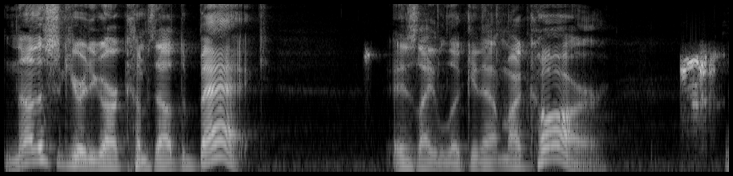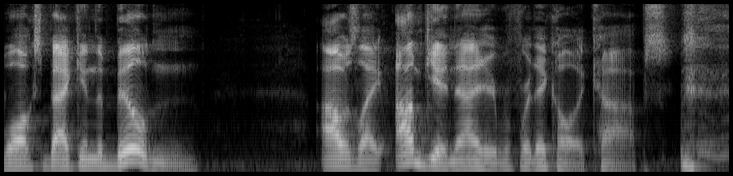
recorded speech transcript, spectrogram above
Another security guard comes out the back, and is like looking at my car. Walks back in the building. I was like, I'm getting out of here before they call the cops.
